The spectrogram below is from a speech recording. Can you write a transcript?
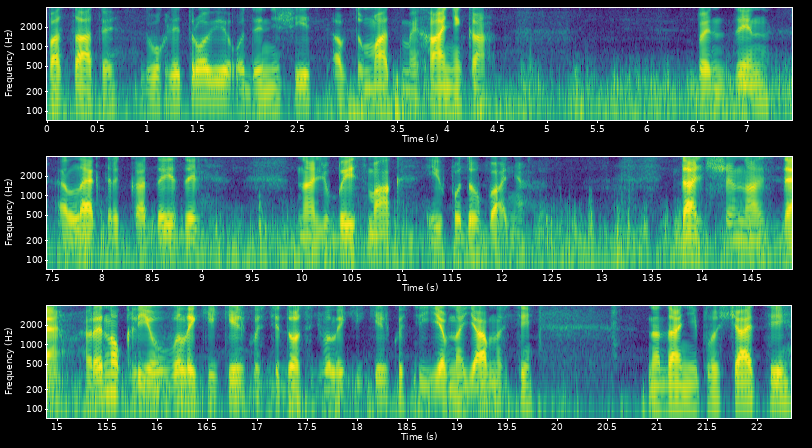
Passat 2-літрові, 1,6, автомат, механіка, бензин, електрика, дизель на будь-який смак і вподобання. Далі в нас йде Renault Clio в великій кількості, досить великій кількості, є в наявності на даній площадці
